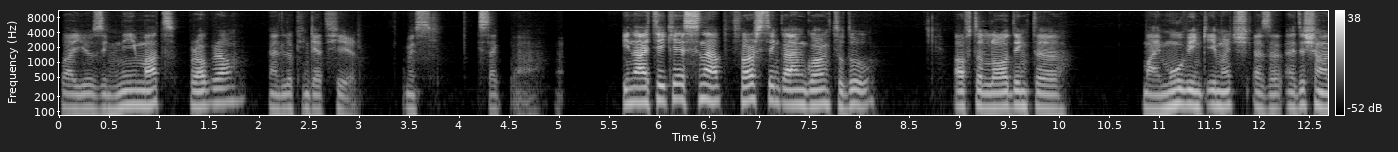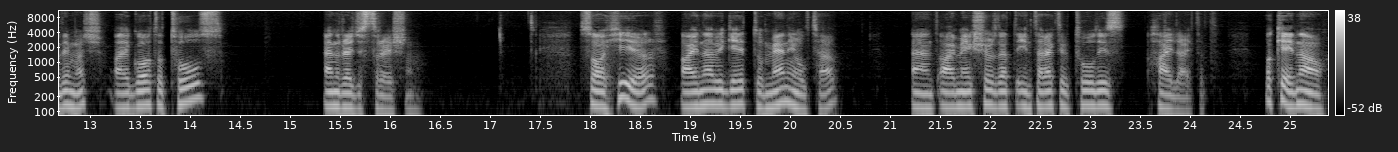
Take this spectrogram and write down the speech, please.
by using niimath program and looking at here it's like uh, in ITK snap first thing I'm going to do after loading the my moving image as an additional image I go to tools and registration. So here I navigate to manual tab and I make sure that the interactive tool is highlighted. Okay now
